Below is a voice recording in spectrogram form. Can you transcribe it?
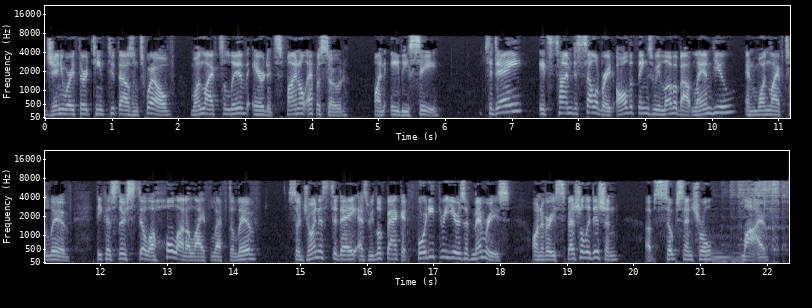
January 13th, 2012, one Life to Live aired its final episode on ABC. Today, it's time to celebrate all the things we love about Llanview and One Life to Live because there's still a whole lot of life left to live. So join us today as we look back at 43 years of memories on a very special edition of Soap Central Live.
